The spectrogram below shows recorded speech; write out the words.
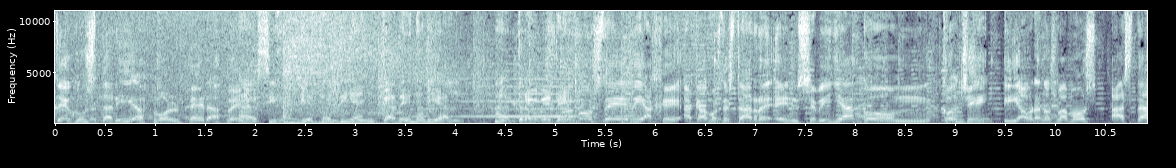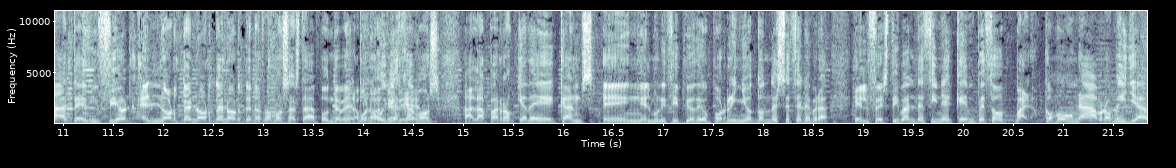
te gustaría volver a ver? Así empieza el día en Cadena Dial. Atrévete. Vamos de viaje. Acabamos de estar en Sevilla con Conchi, Conchi. y ahora nos vamos hasta, atención, el norte, norte, norte. Nos vamos hasta Pontevedra. Bueno, Ah, hoy qué viajamos a la parroquia de Cans, en el municipio de Oporriño, donde se celebra el Festival de Cine que empezó, bueno, como una bromilla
